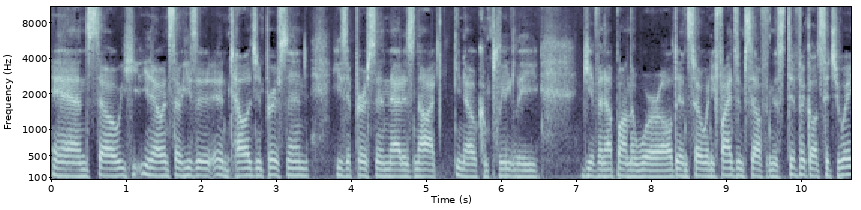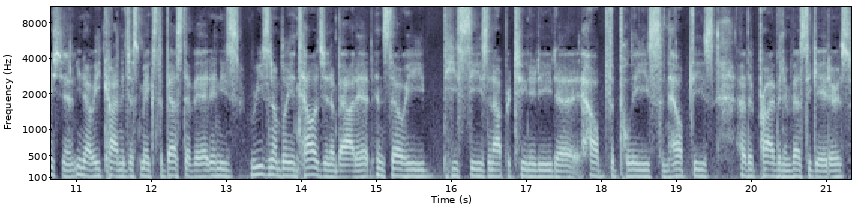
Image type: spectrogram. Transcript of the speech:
and so he, you know, and so he's an intelligent person. He's a person that is not, you know, completely given up on the world. And so when he finds himself in this difficult situation, you know, he kind of just makes the best of it and he's reasonably intelligent about it. And so he he sees an opportunity to help the police and help these other private investigators.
